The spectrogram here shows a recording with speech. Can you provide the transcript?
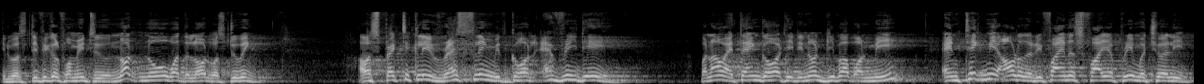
It was difficult for me to not know what the Lord was doing. I was practically wrestling with God every day. But now I thank God He did not give up on me and take me out of the refiner's fire prematurely.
